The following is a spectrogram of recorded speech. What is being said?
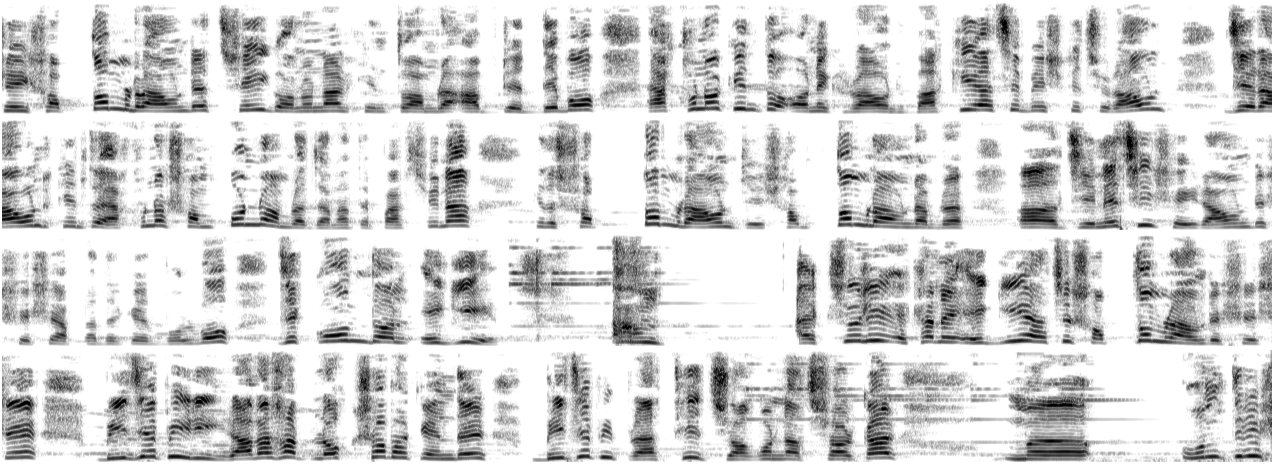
সেই সপ্তম রাউন্ডের সেই গণনার কিন্তু আমরা আপডেট দেব। এখনও কিন্তু অনেক রাউন্ড বাকি আছে, বেশ কিছু রাউন্ড যে রাউন্ড কিন্তু এখনও সম্পূর্ণ আমরা জানাতে পারছি না, কিন্তু সপ্তম রাউন্ড যে সপ্তম রাউন্ড আমরা জেনেছি, সেই রাউন্ডের শেষে আপনাদেরকে বলব যে কোন দল এগিয়ে। অ্যাকচুয়ালি এখানে এগিয়ে আছে সপ্তম রাউন্ডের শেষে বিজেপিরই রানাঘাট লোকসভা কেন্দ্রের বিজেপি প্রার্থী জগন্নাথ সরকার। উনত্রিশ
